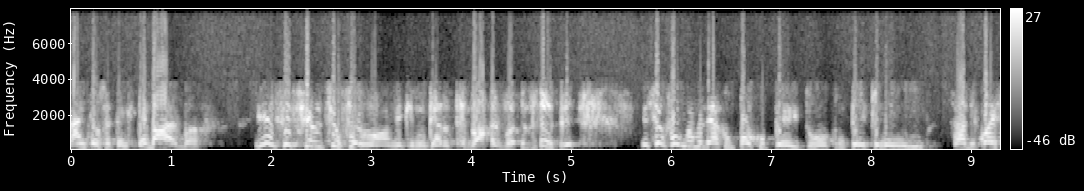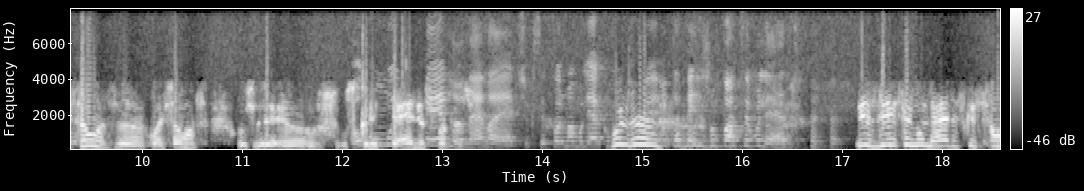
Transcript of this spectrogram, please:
Ah, então você tem que ter barba. E se eu for um homem que não quero ter barba? E se eu for uma mulher com pouco peito, ou com peito nenhum? Sabe, quais são, as, uh, quais são as, os, uh, os, Ou critérios... com muito pelo, pra... né? Se for uma mulher com pois muito é. pelo, também não pode ser mulher. Existem mulheres que são,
